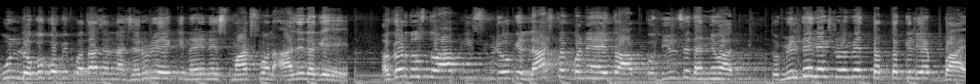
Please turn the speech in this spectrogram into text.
उन लोगों को भी पता चलना ज़रूरी है कि नए नए स्मार्टफ़ोन आने लगे हैं। अगर दोस्तों, आप इस वीडियो के लास्ट तक बने हैं तो आपको दिल से धन्यवाद। तो मिलते हैं नेक्स्ट वीडियो में, तब तक के लिए बाय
